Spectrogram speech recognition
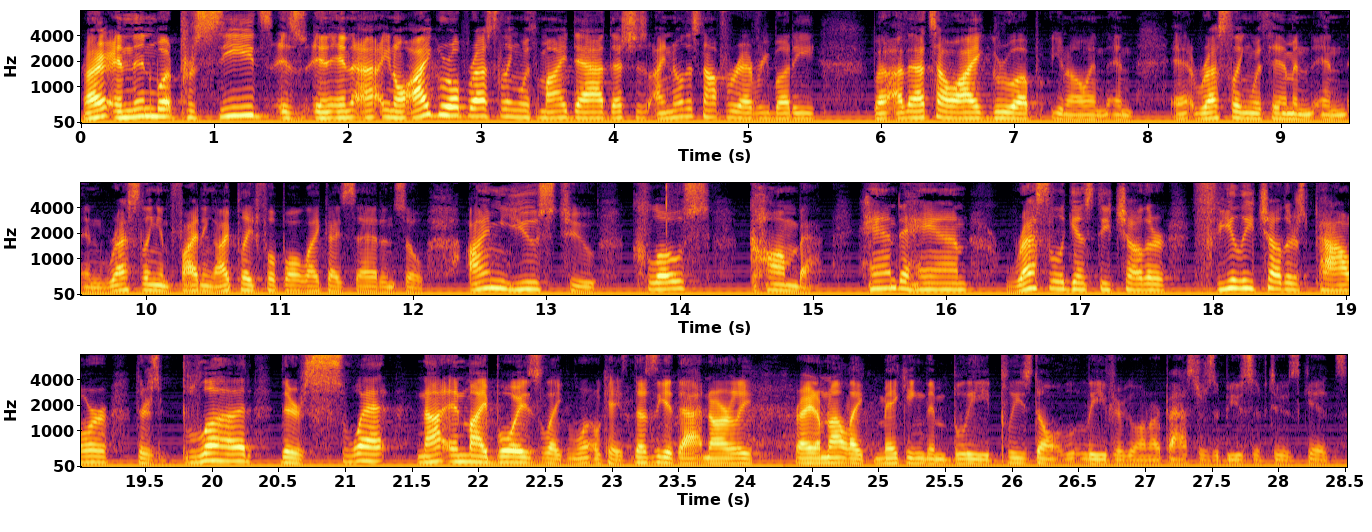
Right? And then what proceeds is, and, and I, you know, I grew up wrestling with my dad. That's just, I know that's not for everybody. But that's how I grew up, you know, and, and, and wrestling with him and, and, and wrestling and fighting. I played football, like I said, and so I'm used to close combat hand to hand, wrestle against each other, feel each other's power. There's blood, there's sweat. Not in my boys, like, okay, it doesn't get that gnarly, right? I'm not like making them bleed. Please don't leave here going, our pastor's abusive to his kids.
